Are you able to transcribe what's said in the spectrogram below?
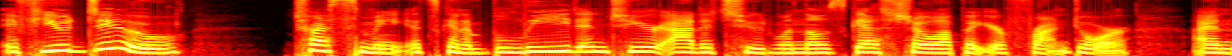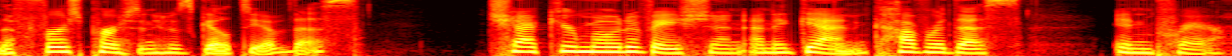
If you do, trust me, it's going to bleed into your attitude when those guests show up at your front door. I am the first person who's guilty of this. Check your motivation and again, cover this in prayer.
